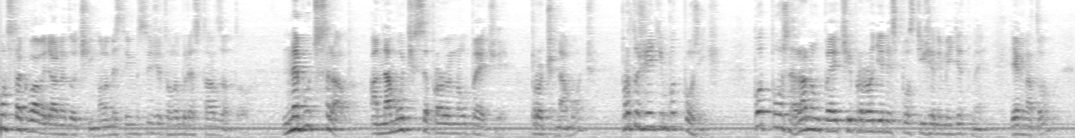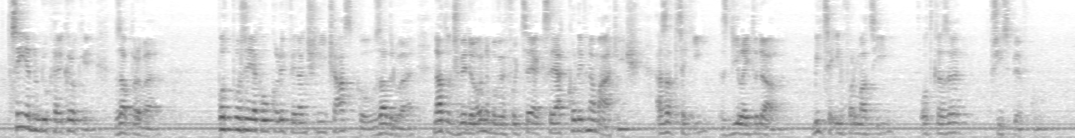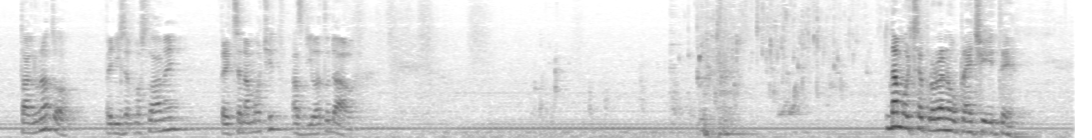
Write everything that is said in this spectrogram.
Moc taková videa netočím, ale myslím si, že tohle bude stát za to. Nebuď srab a namoč se pro ranou péči. Proč namoč? Protože je tím podpoříš. Podpoř ranou péči pro rodiny s postiženými dětmi. Jak na to? Tři jednoduché kroky. Za prvé, podpoři jakoukoliv finanční částkou. Za druhé, natoč video nebo ve foťce, jak se jakkoliv namáčíš. A za třetí, sdílej to dál. Více informací v odkaze příspěvku. Tak jdu na to. Peníze poslány, teď se namočit a sdílet to dál. Namoč se pro ranou péči i ty.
